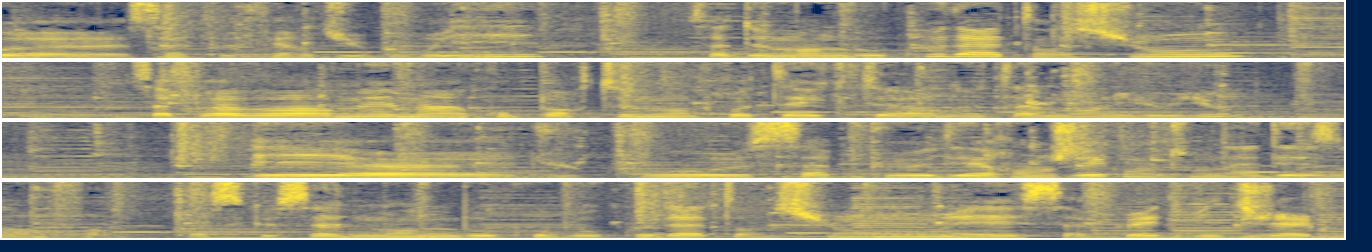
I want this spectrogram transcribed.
euh, ça peut faire du bruit, ça demande beaucoup d'attention, ça peut avoir même un comportement protecteur, notamment le youyou. Et euh, du coup, ça peut déranger quand on a des enfants, parce que ça demande beaucoup, beaucoup d'attention et ça peut être vite jaloux.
